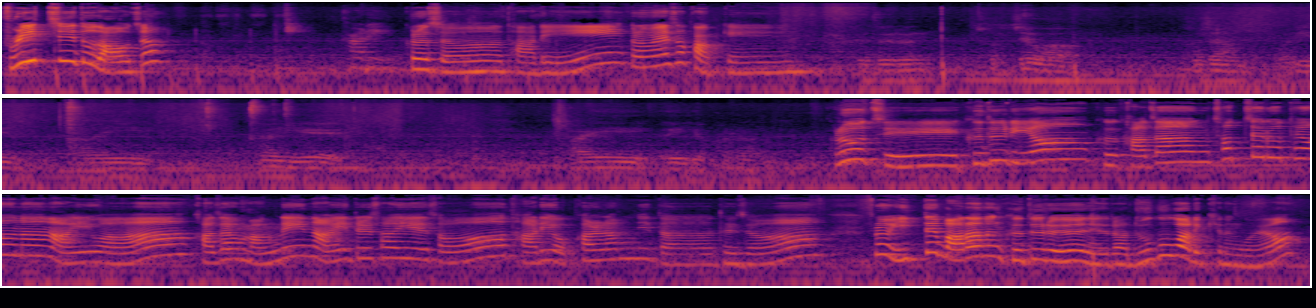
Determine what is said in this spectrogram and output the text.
브릿지도 나오죠? 다리. 그렇죠. 다리. 그럼 해석할게. 그들은 첫째와 가장 어린 아이 사이에 아이의 역할을 하는 그렇지. 그들이요. 그 가장 첫째로 태어난 아이와 가장 막내인 아이들 사이에서 다리 역할을 합니다. 되죠? 그럼 이때 말하는 그들은 얘들아 누구 가리키는 거예요?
